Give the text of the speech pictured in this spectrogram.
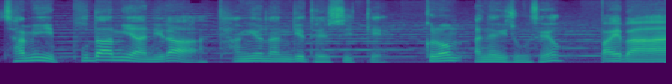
잠이 부담이 아니라 당연한 게 될 수 있게. 그럼 안녕히 주무세요. 바이바이.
